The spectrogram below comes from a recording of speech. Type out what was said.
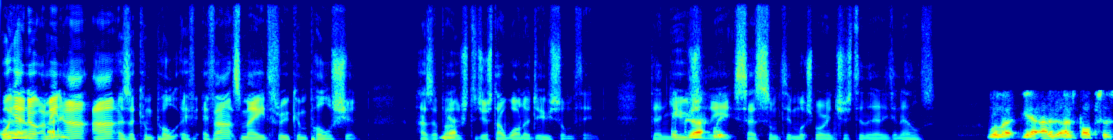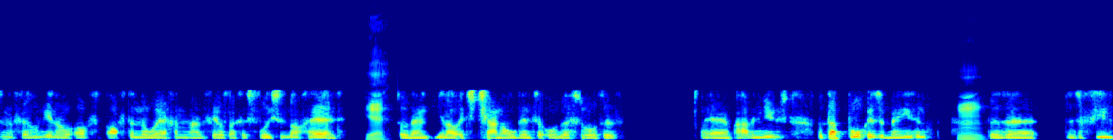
Well, yeah, Um, no, I mean, art, art as a compul if, if art's made through compulsion as opposed to just I want to do something, then usually Exactly. it says something much more interesting than anything else. well, uh, yeah, as, Bob says in the film, you know, of, often the working man feels like his voice is not heard. Yeah, So then, you know, it's channeled into other sort of um, avenues. But that book is amazing. mm. There's a there's a few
